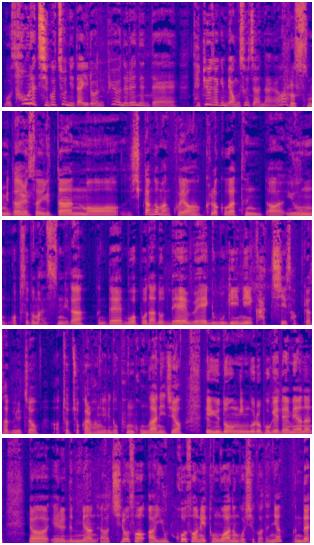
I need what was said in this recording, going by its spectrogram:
뭐 서울의 지구촌이다 이런 표현을 했는데 대표적인 명소잖아요. 그렇습니다. 예. 그래서 일단 뭐 식당도 많고요. 클럽과 같은 어, 유흥업소도 많습니다. 근데 무엇보다도 내 외국인이 같이 섞여서 밀접 어, 접촉할 확률이 높은 공간이죠. 유동 인구를 보게 되면은 어, 예를 들면 어, 7호선 아 6호선이 통과하는 곳이거든요. 근데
